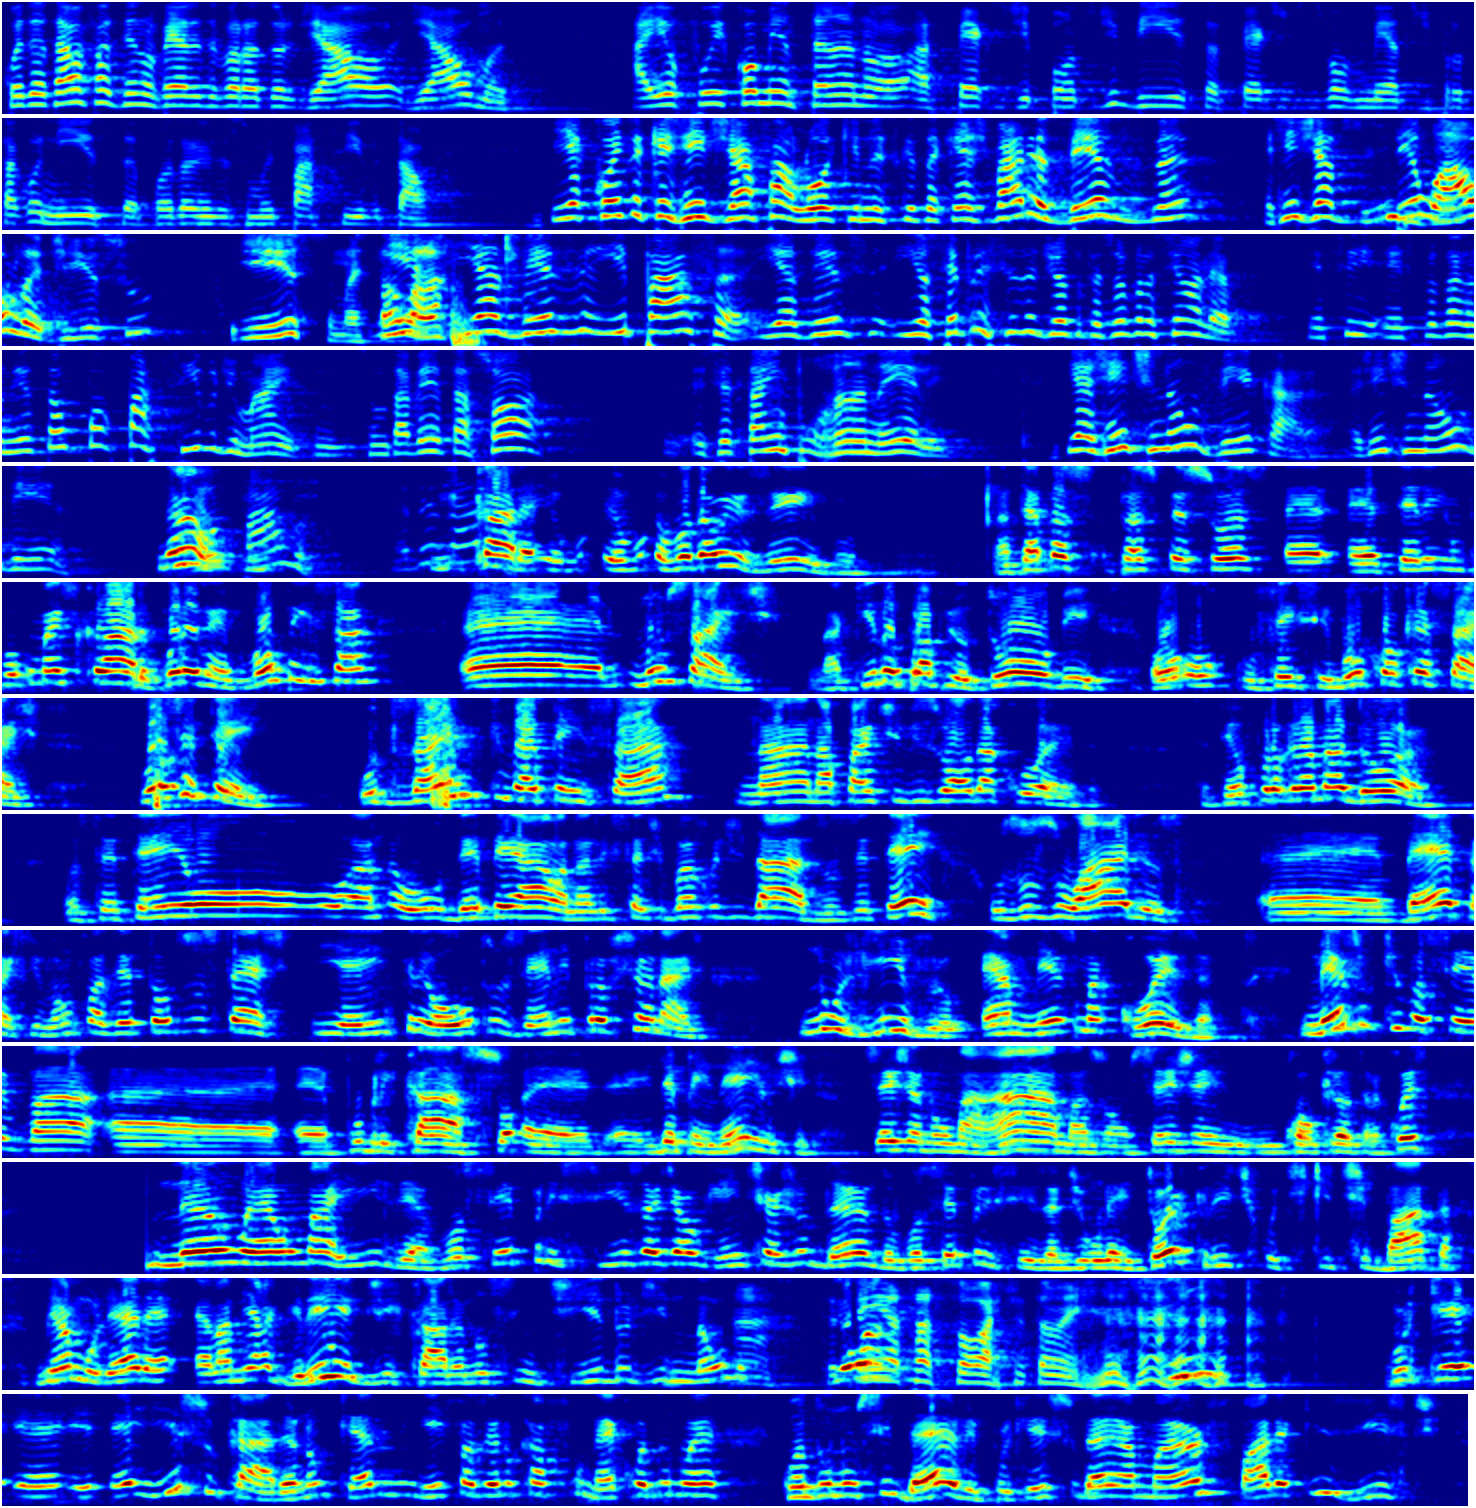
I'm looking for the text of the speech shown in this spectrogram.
Quando eu estava fazendo Velha Devoradora de, al de Almas. Aí eu fui comentando aspectos de ponto de vista, aspectos de desenvolvimento de protagonista, protagonista muito passivo e tal. E é coisa que a gente já falou aqui no EscritaCast várias vezes, né? A gente já Sim, deu aula disso. Isso, mas tá e, lá. E às vezes, e passa. E às vezes, e você precisa de outra pessoa para assim, olha, esse, esse protagonista tá um pouco passivo demais. Você não tá vendo? Tá só. Você tá empurrando ele. E a gente não vê, cara. A gente não vê. Não. Eu falo. É verdade. E, cara, eu, eu, eu vou dar um exemplo. Até para as pessoas é, é, terem um pouco mais claro. Por exemplo, vamos pensar é, num site, aqui no próprio YouTube ou, ou o Facebook, qualquer site. Você tem o designer que vai pensar na, na parte visual da coisa. Você tem o programador, você tem o, o DBA, o analista de banco de dados, você tem os usuários é, beta que vão fazer todos os testes, e entre outros N profissionais. No livro é a mesma coisa. Mesmo que você vá é, é, publicar so, é, é, independente, seja numa Amazon, seja em qualquer outra coisa, não é uma ilha. Você precisa de alguém te ajudando. Você precisa de um leitor crítico que te bata. Minha mulher, é, ela me agride, cara, no sentido de não. Ah, você eu... tem essa sorte também. Sim. Porque é, é, é, isso, cara. Eu não quero ninguém fazendo cafuné quando não, é, quando não se deve, porque isso daí é a maior falha que existe.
